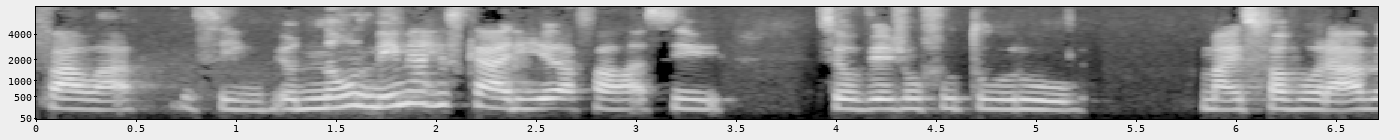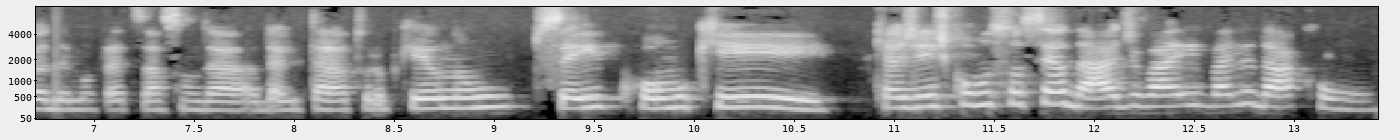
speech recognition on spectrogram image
falar, assim, eu não nem me arriscaria a falar se, se eu vejo um futuro mais favorável à democratização da, da literatura, porque eu não sei como que, que a gente, como sociedade, vai, vai lidar com,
